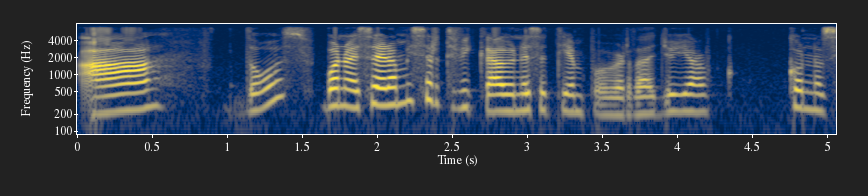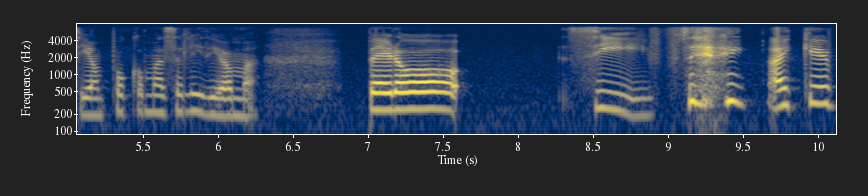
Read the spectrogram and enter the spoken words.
A2. Bueno, ese era mi certificado en ese tiempo, ¿verdad? Yo ya conocía un poco más el idioma. Pero sí, sí, hay que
